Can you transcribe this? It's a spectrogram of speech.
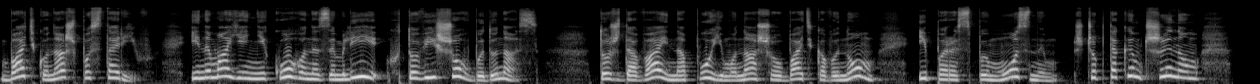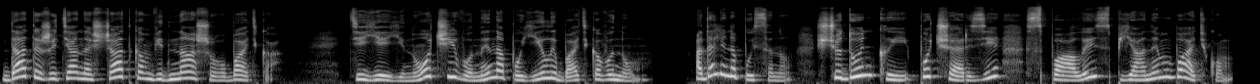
Батько наш постарів, і немає нікого на землі, хто війшов би до нас. Тож давай напоїмо нашого батька вином і переспимо з ним, щоб таким чином дати життя нащадкам від нашого батька. Тієї ночі вони напоїли батька вином. А далі написано, що доньки по черзі спали з п'яним батьком.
